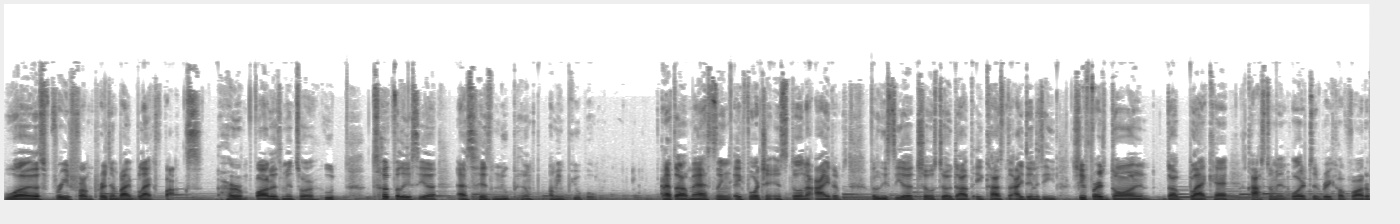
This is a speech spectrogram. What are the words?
was freed from prison by Black Fox, her father's mentor, who took Felicia as his new pimp, I mean pupil. After amassing a fortune in stolen items, Felicia chose to adopt a constant identity. She first donned the black cat costume in order to break her father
